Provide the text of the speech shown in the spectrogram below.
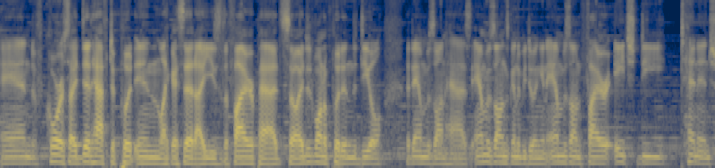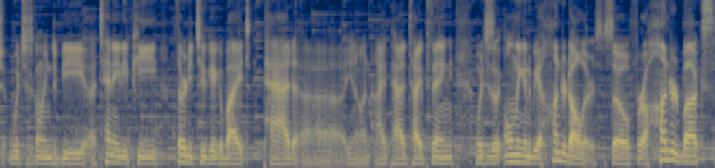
And of course, I did have to put in, like I said, I use the Fire Pad, so I did want to put in the deal that Amazon has. Amazon's going to be doing an Amazon Fire HD 10 inch, which is going to be a 1080p 32 gigabyte pad, uh, you know, an iPad type thing, which is only going to be $100. So for 100 bucks,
